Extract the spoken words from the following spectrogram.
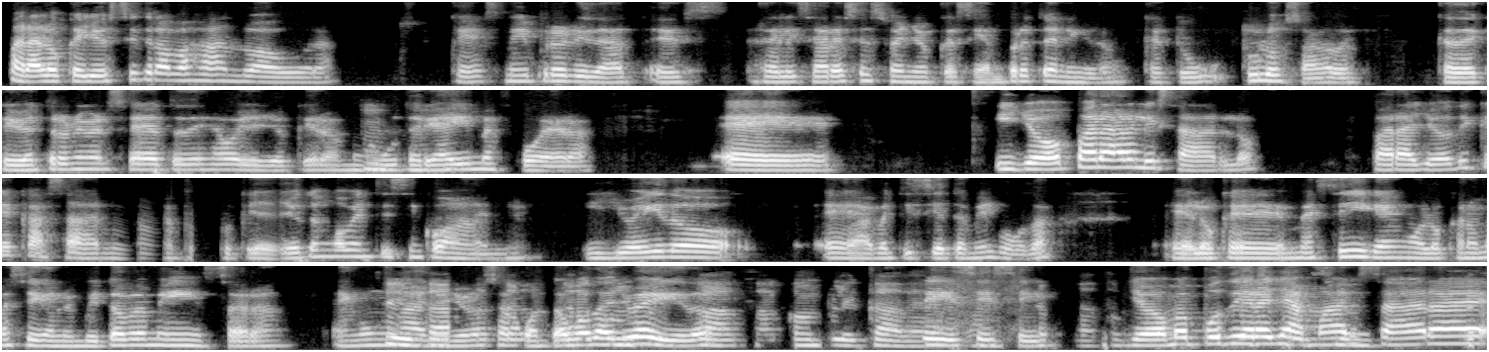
para lo que yo estoy trabajando ahora, que es mi prioridad, es realizar ese sueño que siempre he tenido, que tú, tú lo sabes, que desde que yo entré a la universidad yo te dije, oye, yo quiero, me gustaría irme fuera. Eh, y yo para realizarlo, para yo de que casarme, porque ya yo tengo 25 años y yo he ido eh, a 27 mil bodas, eh, los que me siguen o los que no me siguen, lo invito a ver mi Instagram. En un Sí, año está, yo no sé cuántas bodas yo he ido complicada, está complicada. Sí, sí, sí. Yo me pudiera llamar Sara,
